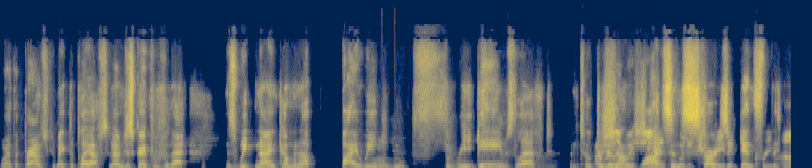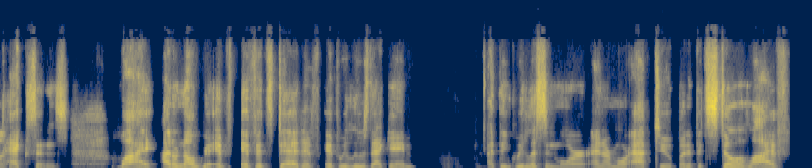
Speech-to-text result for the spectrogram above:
where the Browns could make the playoffs, and I'm just grateful for that. This week nine coming up, bye week Ooh. three games left until really Deshaun guys Watson starts against the Hunt. Texans. Why? I don't know. If if it's dead, if if we lose that game, I think we listen more and are more apt to. But if it's still alive,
